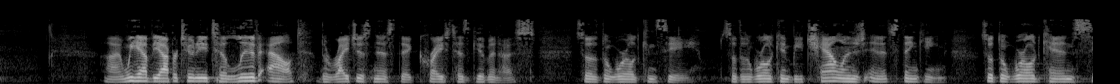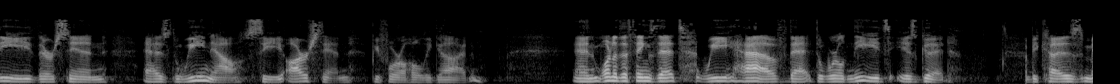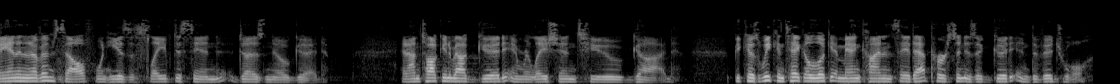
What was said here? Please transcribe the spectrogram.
Uh, and we have the opportunity to live out the righteousness that Christ has given us so that the world can see, so that the world can be challenged in its thinking, so that the world can see their sin as we now see our sin before a holy God. And one of the things that we have that the world needs is good. Because man in and of himself, when he is a slave to sin, does no good. And I'm talking about good in relation to God. Because we can take a look at mankind and say that person is a good individual.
